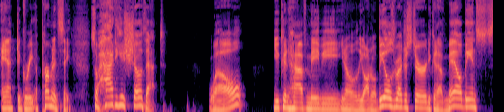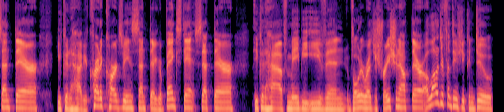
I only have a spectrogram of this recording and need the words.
and degree of permanency. So, how do you show that? Well, you can have maybe, you know, the automobiles registered, you can have mail being sent there, you can have your credit cards being sent there, your bank stamp set there, you could have maybe even voter registration out there, a lot of different things you can do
